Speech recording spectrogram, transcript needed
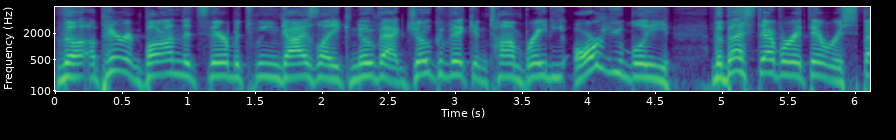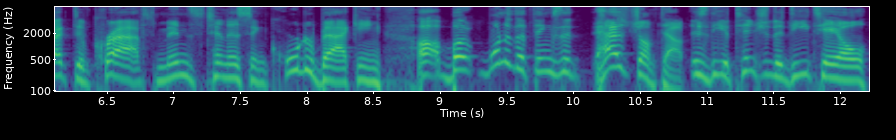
the apparent bond that's there between guys like Novak Djokovic and Tom Brady, arguably the best ever at their respective crafts, men's tennis and quarterbacking. Uh, but one of the things that has jumped out is the attention to detail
